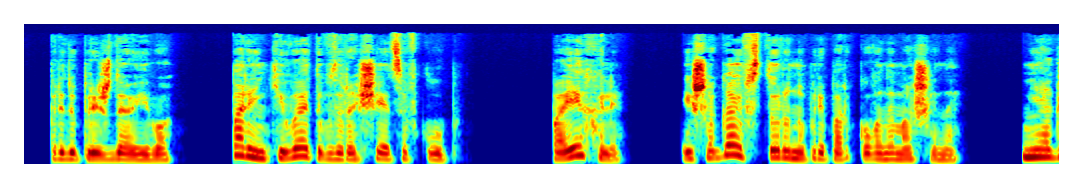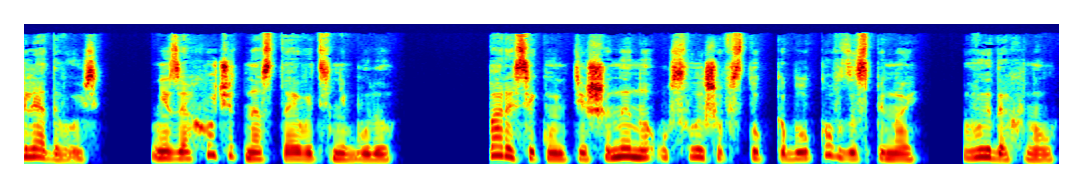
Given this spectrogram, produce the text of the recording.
— предупреждаю его. Парень кивает и возвращается в клуб. «Поехали?» И шагаю в сторону припаркованной машины. Не оглядываюсь. Не захочет, настаивать не буду. Пара секунд тишины, но, услышав стук каблуков за спиной, выдохнул.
